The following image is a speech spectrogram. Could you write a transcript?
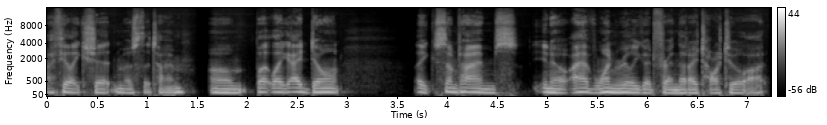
I feel like shit most of the time. Um, but like I don't like sometimes, you know, I have one really good friend that I talk to a lot.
